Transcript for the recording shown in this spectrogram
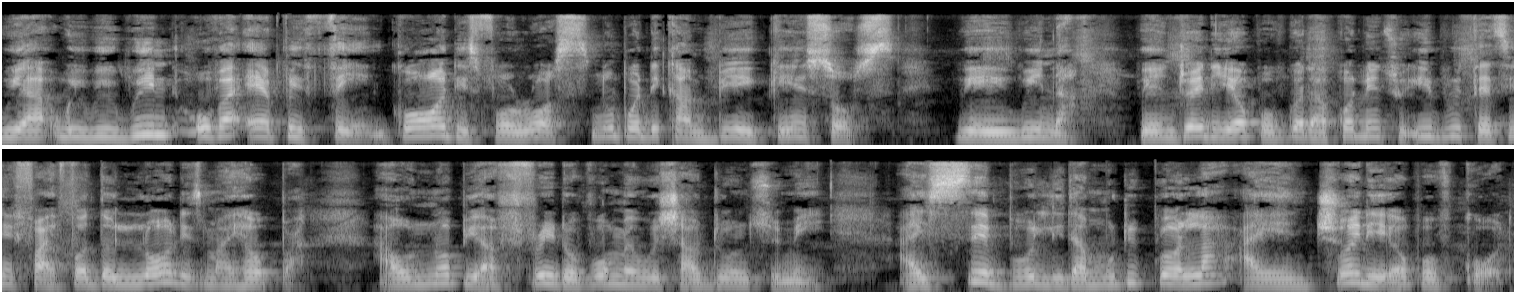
we are we will win over everything. God is for us. Nobody can be against us. We are a winner. We enjoy the help of God according to Hebrew 13 5. For the Lord is my helper. I will not be afraid of what men will shall do unto me. I say boldly that Mudipola, I enjoy the help of God.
